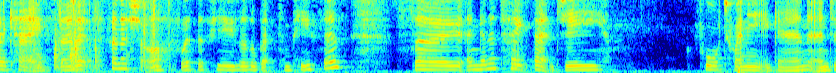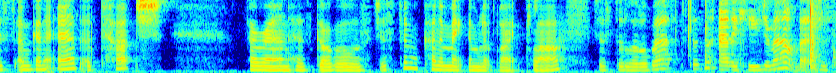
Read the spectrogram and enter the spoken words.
Okay, so let's finish off with a few little bits and pieces. So I'm going to take that G420 again and just I'm going to add a touch around his goggles just to kind of make them look like glass just a little bit. Doesn't add a huge amount, but just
